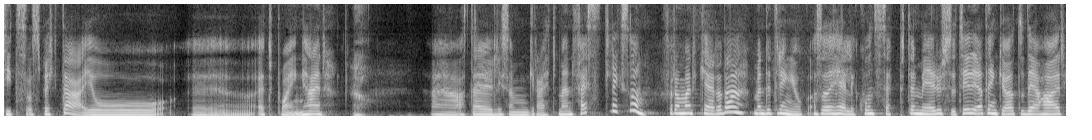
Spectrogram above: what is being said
tidsaspektet er jo eh, et poeng her. Ja. Eh, At det er liksom greit med en fest, liksom, for å markere det. Men det trenger jo, altså hele konseptet med russetid jeg tenker jo at det har,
